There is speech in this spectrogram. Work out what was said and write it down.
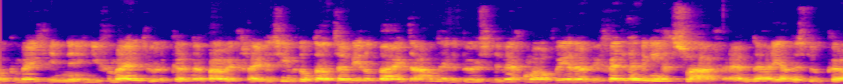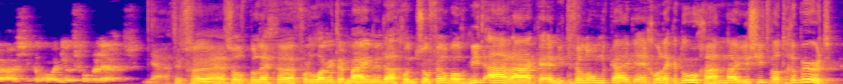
ook een beetje in, in die van mij natuurlijk, een paar weken geleden, zien we toch dat uh, wereldwijd de aandelenbeurzen de weg omhoog weer, uh, weer verder hebben ingeslagen. En ja, dat is natuurlijk hartstikke mooi nieuws voor beleggers. Ja, het is hè, zoals beleggen voor de lange termijn inderdaad gewoon zoveel mogelijk niet aanraken en niet te veel omkijken en gewoon lekker doorgaan. Nou, je ziet wat er gebeurt.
